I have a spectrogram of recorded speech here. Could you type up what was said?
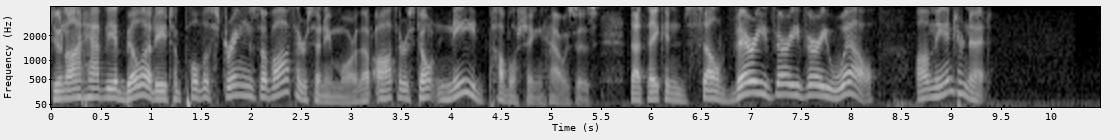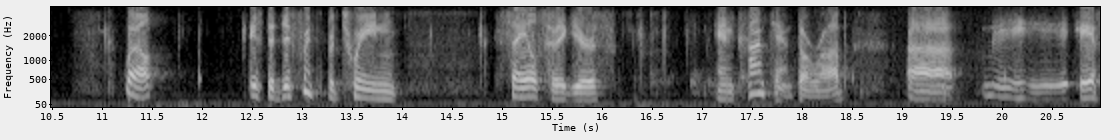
do not have the ability to pull the strings of authors anymore. That authors don't need publishing houses, that they can sell very, very, very well on the internet. Well, it's the difference between sales figures and content, though, Rob. Uh, if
